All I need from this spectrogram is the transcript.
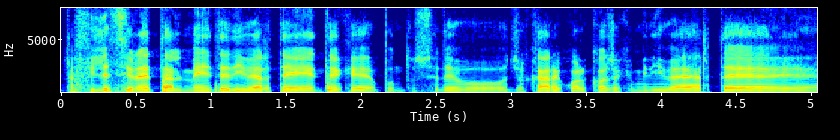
l'affiliazione è talmente divertente che appunto se devo giocare qualcosa che mi diverte,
